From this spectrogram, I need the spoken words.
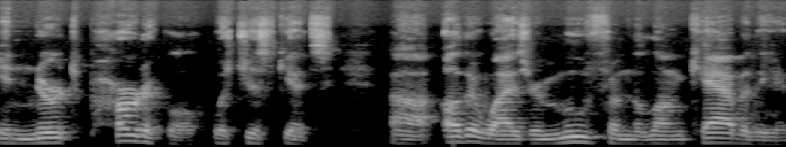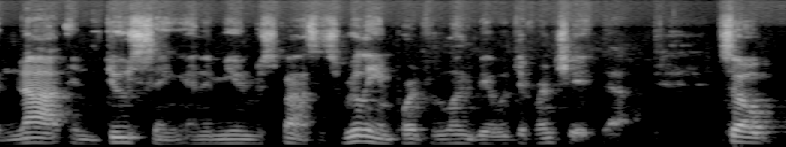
inert particle, which just gets uh, otherwise removed from the lung cavity and not inducing an immune response. It's really important for the lung to be able to differentiate that. So,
